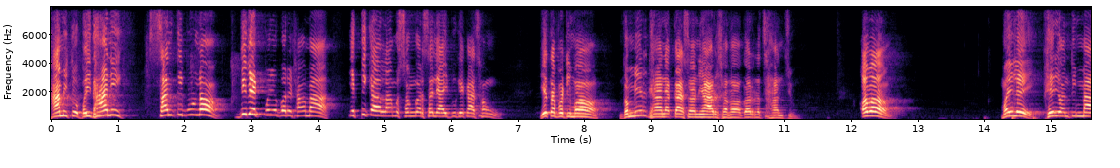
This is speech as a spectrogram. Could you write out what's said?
हामी त्यो वैधानिक शान्तिपूर्ण विवेक प्रयोग गर्ने ठाउँमा यतिका लामो सङ्घर्षले आइपुगेका छौँ। यतापट्टि म गम्भीर ध्यान आकर्षण यहाँहरूसँग गर्न चाहन्छु। अब मैले फेरि अन्तिममा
